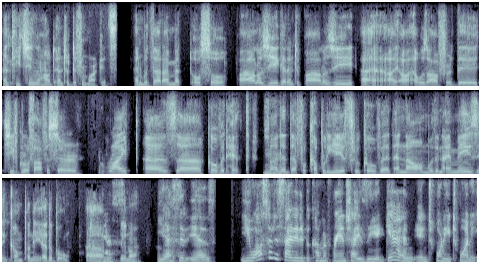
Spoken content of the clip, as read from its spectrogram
and teaching them how to enter different markets. And with that, I met also Pieology, got into Pieology. Uh, I, I was offered the chief growth officer right as uh, COVID hit. So mm. I did that for a couple of years through COVID. And now I'm with an amazing company, Edible. Um, yes. You know, Yes, it is. You also decided to become a franchisee again in 2020.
